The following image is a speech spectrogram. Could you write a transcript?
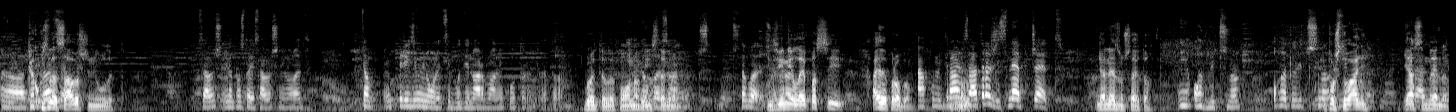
Uh, Kako izgleda savršeni ulet? Savršen, ne postoji savršeni ulet. To, priđi mi na ulici, budi normalni, kulturan, to je to. Broj telefona, ljubazan, Instagram. št- Šta god da će. Izvini, lepa si, ajde probam. Ako mi traži, zatraži Snapchat. Ja ne znam šta je to. I odlično. Odlično. Poštovanje, ja sam Nenad.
